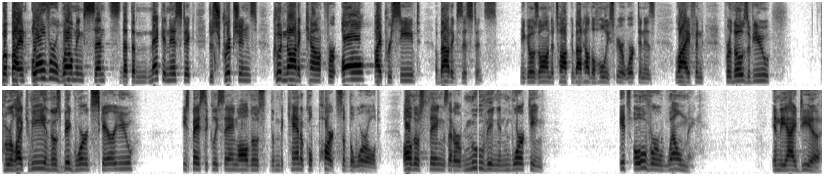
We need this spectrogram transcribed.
but by an overwhelming sense that the mechanistic descriptions could not account for all I perceived about existence. And he goes on to talk about how the Holy Spirit worked in his life. And for those of you who are like me and those big words scare you, he's basically saying all those the mechanical parts of the world, all those things that are moving and working. It's overwhelming in the idea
